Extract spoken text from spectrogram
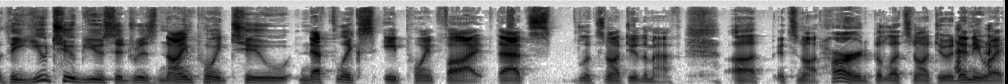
the YouTube usage was 9.2, Netflix 8.5. That's let's not do the math. Uh, it's not hard, but let's not do it anyway.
